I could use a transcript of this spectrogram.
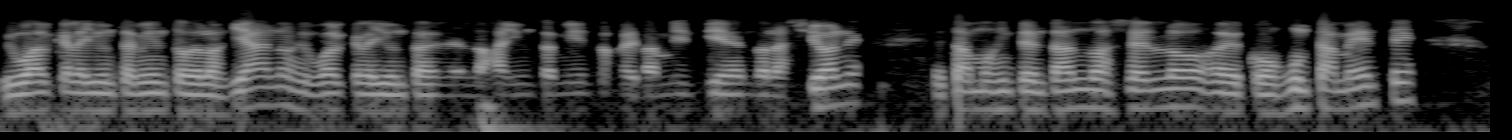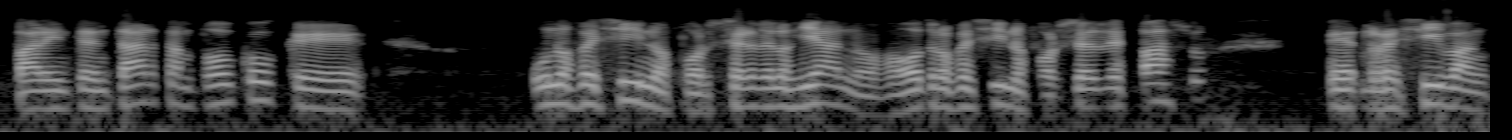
igual que el Ayuntamiento de los Llanos, igual que el los ayuntamientos que también tienen donaciones. Estamos intentando hacerlo eh, conjuntamente para intentar tampoco que unos vecinos, por ser de los Llanos, o otros vecinos, por ser de Paso, eh, reciban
